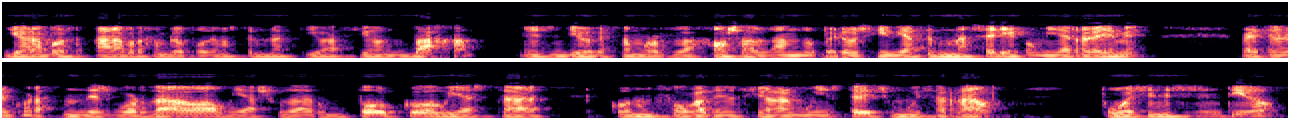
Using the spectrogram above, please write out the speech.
y ahora, pues, ahora, por ejemplo, podemos tener una activación baja, en el sentido que estamos relajados hablando, pero si voy a hacer una serie con mi RM, voy a tener el corazón desbordado, voy a sudar un poco, voy a estar con un foco atencional muy estrecho, muy cerrado. Pues en ese sentido,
